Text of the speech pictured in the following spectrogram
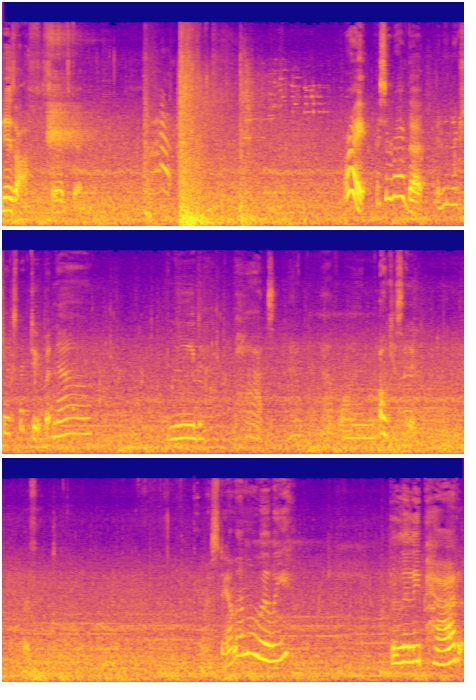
It is off, so that's good. Alright, I survived that. I didn't actually expect to, but now I need pots. I don't have one. Oh, yes, I did. Perfect. I'm gonna stand on the lily. The lily pad.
